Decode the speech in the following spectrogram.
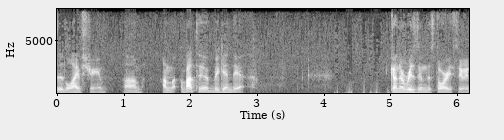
to the live stream. Um, I'm about to begin the. Gonna resume the story soon.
